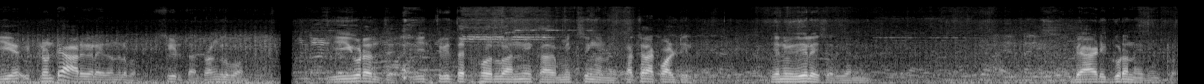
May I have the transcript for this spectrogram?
ఈ ఇట్లుంటే ఆరు వేల ఐదు వందలు పడుతుంది సీడ్ తాను రంగులు బాగుంది. ఇవి కూడా అంతే. ఈ త్రీ థర్టీ ఫోర్లో అన్నీ మిక్సింగ్ ఉన్నాయి. కచరా క్వాలిటీలు ఎనిమిది వేలు వేసారు ఇవన్నీ. బ్యాడికి కూడా ఉన్నాయి దీంట్లో.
